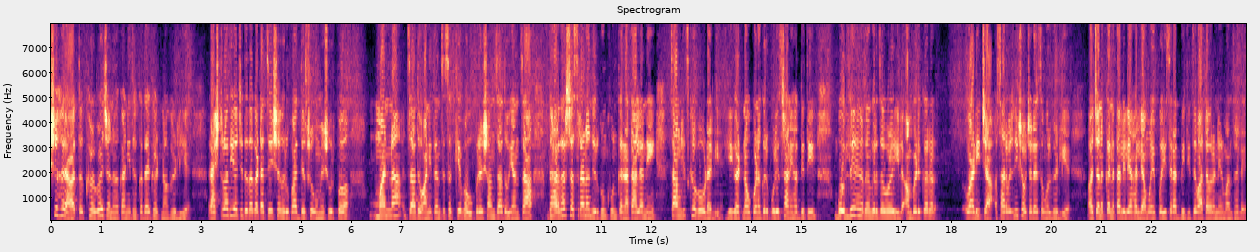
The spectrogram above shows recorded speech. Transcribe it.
शहरात खळबळजनक आणि धक्कादायक घटना घडली आहे. राष्ट्रवादी अजितदादा गटाचे शहर उपाध्यक्ष उमेश उर्फ मान्ना जाधव आणि त्यांचे सख्खे भाऊ प्रशांत जाधव यांचा धारदार शस्त्रानं निर्घुण खून करण्यात आल्याने चांगलीच खळबळ उडाली. ही घटना उपनगर पोलीस ठाणे हद्दीतील बोधले नगरजवळील आंबेडकर वाडीच्या सार्वजनिक शौचालयासमोर घडली आहे. अचानक करण्यात आलेल्या हल्ल्यामुळे परिसरात भीतीचे वातावरण निर्माण झाले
